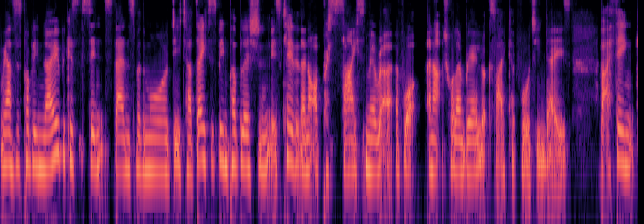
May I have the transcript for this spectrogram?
the answer is probably no, because since then some of the more detailed data has been published and it's clear that they're not a precise mirror of what an actual embryo looks like at 14 days. But I think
